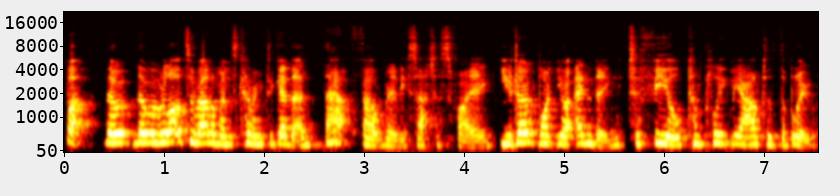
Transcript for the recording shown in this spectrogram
But there, there were lots of elements coming together, and that felt really satisfying. You don't want your ending to feel completely out of the blue.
